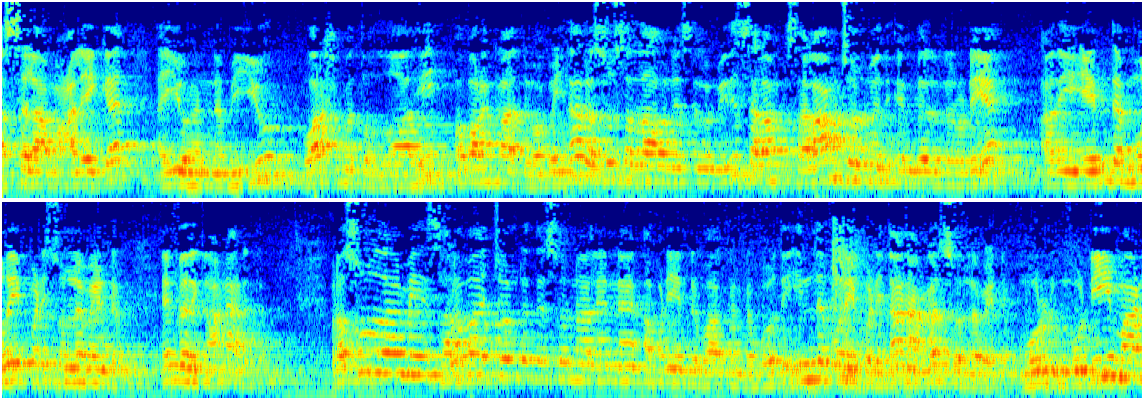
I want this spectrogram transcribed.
அஸ்லாம் அலைக்க ஐயோஹன் நபியு வரஹமத்துல்லாஹி வரகாத்து அப்படின்னா ரசூல் சல்லா அலிஸ்லம் மீது சலாம் சலாம் சொல்வது என்பதனுடைய அது எந்த முறைப்படி சொல்ல வேண்டும் என்பதற்கான அர்த்தம். ரசூலுல்லா சலவா சொல்றது சொன்னால் என்ன அப்படி என்று பார்க்கின்ற போது இந்த முறைப்படி தான் நாங்கள் சொல்ல வேண்டும். முழு- முடியுமான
